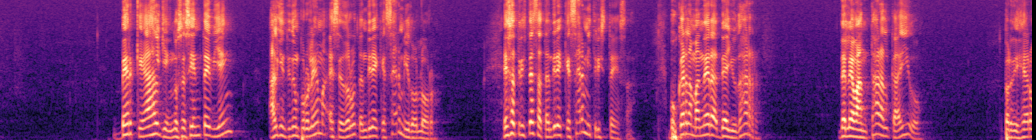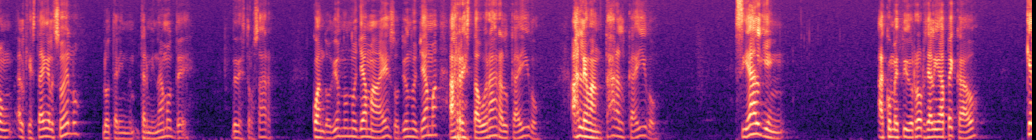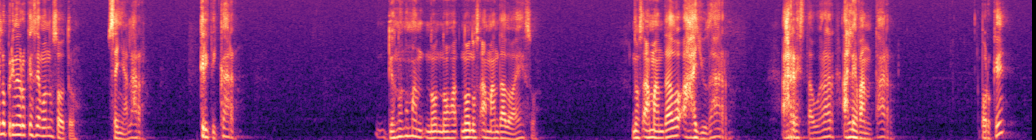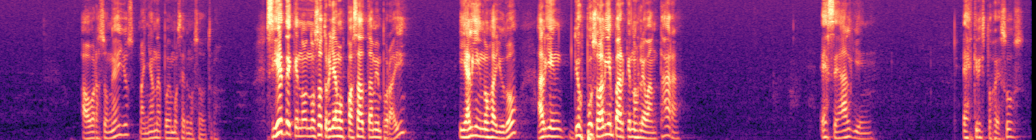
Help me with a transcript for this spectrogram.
Ver que alguien no se siente bien, alguien tiene un problema, ese dolor tendría que ser mi dolor. Esa tristeza tendría que ser mi tristeza. Buscar la manera de ayudar, de levantar al caído. Pero dijeron, al que está en el suelo, lo terminamos de, destrozar. Cuando Dios no nos llama a eso, Dios nos llama a restaurar al caído, a levantar al caído. Si alguien ha cometido error, si alguien ha pecado, ¿qué es lo primero que hacemos nosotros? Señalar, criticar. Dios no no nos ha mandado a eso. Nos ha mandado a ayudar, a restaurar, a levantar. ¿Por qué? Ahora son ellos, mañana podemos ser nosotros. Si es de que nosotros ya hemos pasado también por ahí y alguien nos ayudó, alguien, Dios puso a alguien para que nos levantara. Ese alguien es Cristo Jesús,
